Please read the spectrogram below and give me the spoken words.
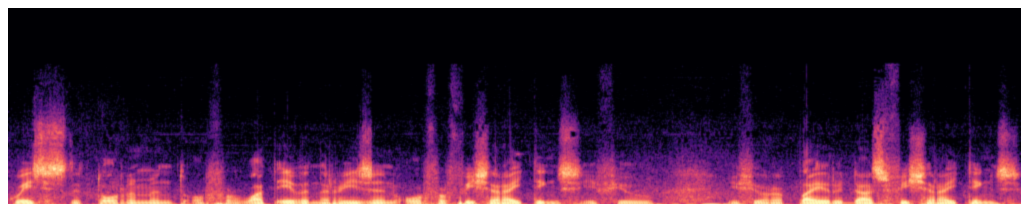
quest, the tournament or for whatever reason or for fish ratings if you if you're a player who does fish ratings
